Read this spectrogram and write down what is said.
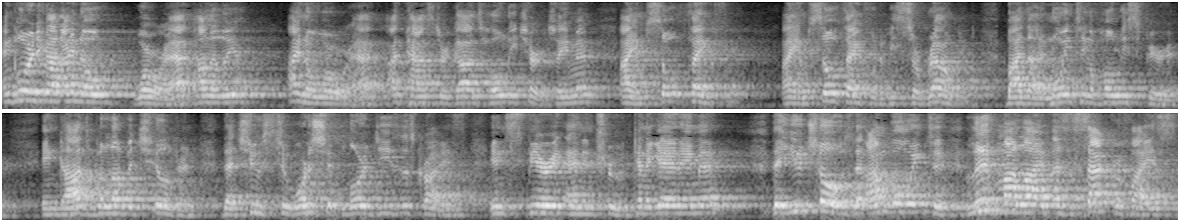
And glory to God, I know where we're at, hallelujah. I know where we're at. I pastor God's holy church, amen. I am so thankful. I am so thankful to be surrounded by the anointing of Holy Spirit in God's beloved children that choose to worship Lord Jesus Christ in spirit and in truth. Can I get an amen? That you chose that I'm going to live my life as a sacrifice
